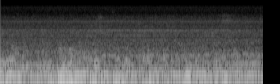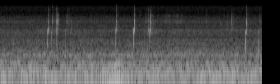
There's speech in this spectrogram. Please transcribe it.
gitu loh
